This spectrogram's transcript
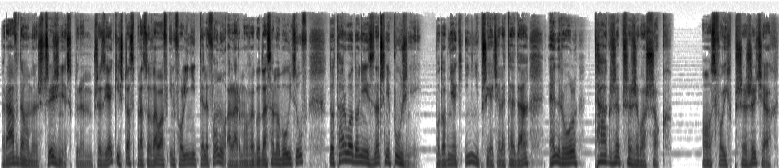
Prawda o mężczyźnie, z którym przez jakiś czas pracowała w infolinii telefonu alarmowego dla samobójców, dotarła do niej znacznie później. Podobnie jak inni przyjaciele Teda, Anne Rule także przeżyła szok. O swoich przeżyciach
